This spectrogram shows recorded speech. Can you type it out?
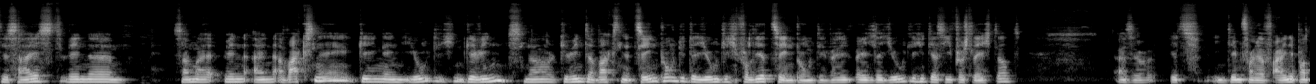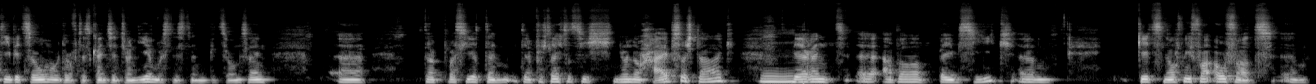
das heißt, wenn, äh, sag mal, wenn ein Erwachsener gegen einen Jugendlichen gewinnt, na, gewinnt der Erwachsene zehn Punkte, der Jugendliche verliert zehn Punkte, weil, weil der Jugendliche, der sich verschlechtert, also jetzt in dem Fall auf eine Partie bezogen oder auf das ganze Turnier muss es dann bezogen sein, äh, da passiert dann, der verschlechtert sich nur noch halb so stark, mhm. während äh, aber beim Sieg ähm, geht es noch wie vor aufwärts. Ähm,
